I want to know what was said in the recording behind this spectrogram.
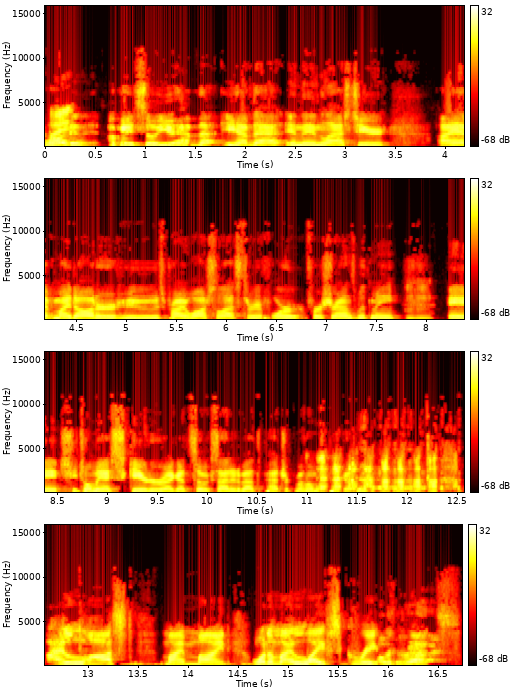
Well, I, okay, so you have that. You have that, and then last year I have my daughter who's probably watched the last three or four first rounds with me, mm-hmm. and she told me I scared her. I got so excited about the Patrick Mahomes pickup. I lost my mind. One of my life's great oh, regrets.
